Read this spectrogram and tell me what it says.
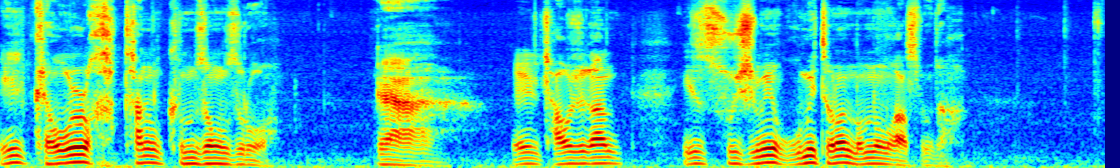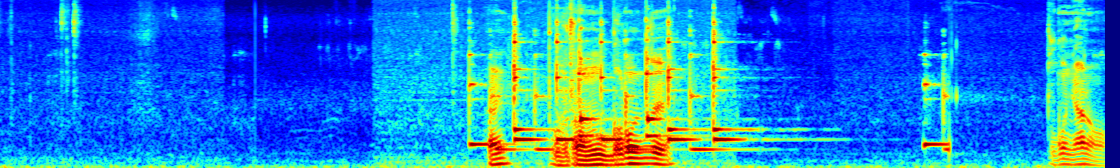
이 겨울 핫한 금성수로 야, 이 좌우지간 이 수심이 5m는 넘는 것 같습니다. 응? 물은 모르는데 누구냐 너?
